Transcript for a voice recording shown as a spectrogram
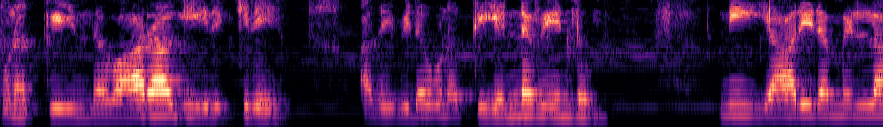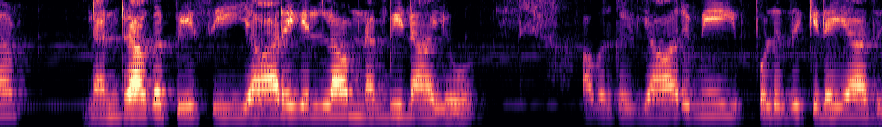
உனக்கு இந்த வாராகி இருக்கிறேன். அதை விட உனக்கு என்ன வேண்டும்? நீ யாரிடமெல்லாம் நன்றாக பேசி யாரையெல்லாம் நம்பினாயோ அவர்கள் யாருமே இப்பொழுது கிடையாது.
